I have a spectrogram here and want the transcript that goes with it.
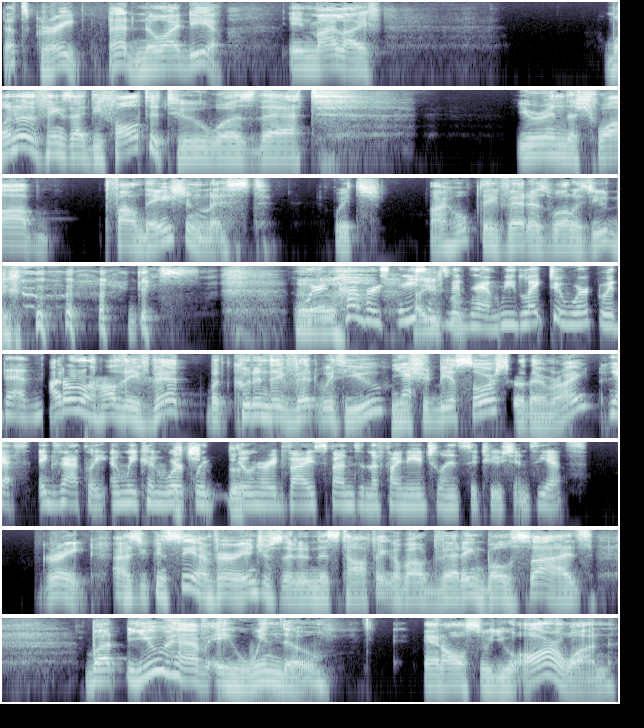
That's great. I had no idea. In my life, one of the things I defaulted to was that you're in the Schwab foundation list, which I hope they vet as well as you do. I guess. We're in uh, conversations with them. We'd like to work with them. I don't know how they vet, but couldn't they vet with you? You should be a source for them, right? Yes, exactly. And we can work it's with the, donor advised funds and the financial institutions. Yes. Great. As you can see, I'm very interested in this topic about vetting both sides. But you have a window, and also you are one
